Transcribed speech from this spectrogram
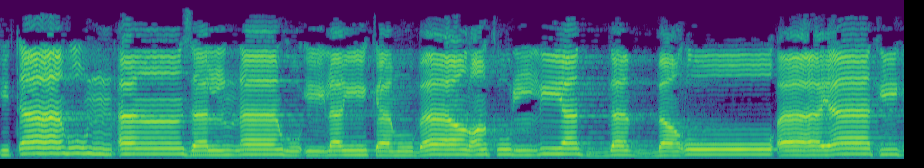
كِتَابٌ أَنزَلْنَاهُ إِلَيْكَ مُبَارَكٌ لِّيَدَّبَّرُوا آيَاتِهِ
